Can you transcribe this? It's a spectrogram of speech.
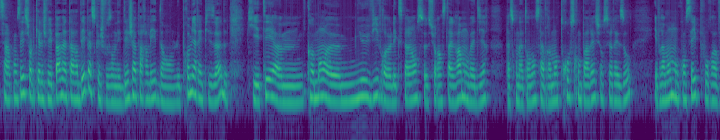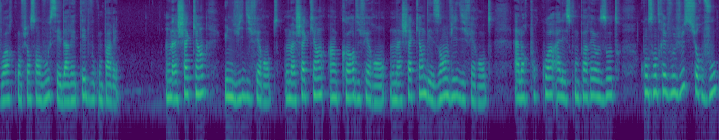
C'est un conseil sur lequel je ne vais pas m'attarder parce que je vous en ai déjà parlé dans le premier épisode qui était euh, comment euh, mieux vivre l'expérience sur Instagram, on va dire, parce qu'on a tendance à vraiment trop se comparer sur ce réseau. Et vraiment, mon conseil pour avoir confiance en vous, c'est d'arrêter de vous comparer. On a chacun une vie différente, on a chacun un corps différent, on a chacun des envies différentes. Alors pourquoi aller se comparer aux autres? Concentrez-vous juste sur vous,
